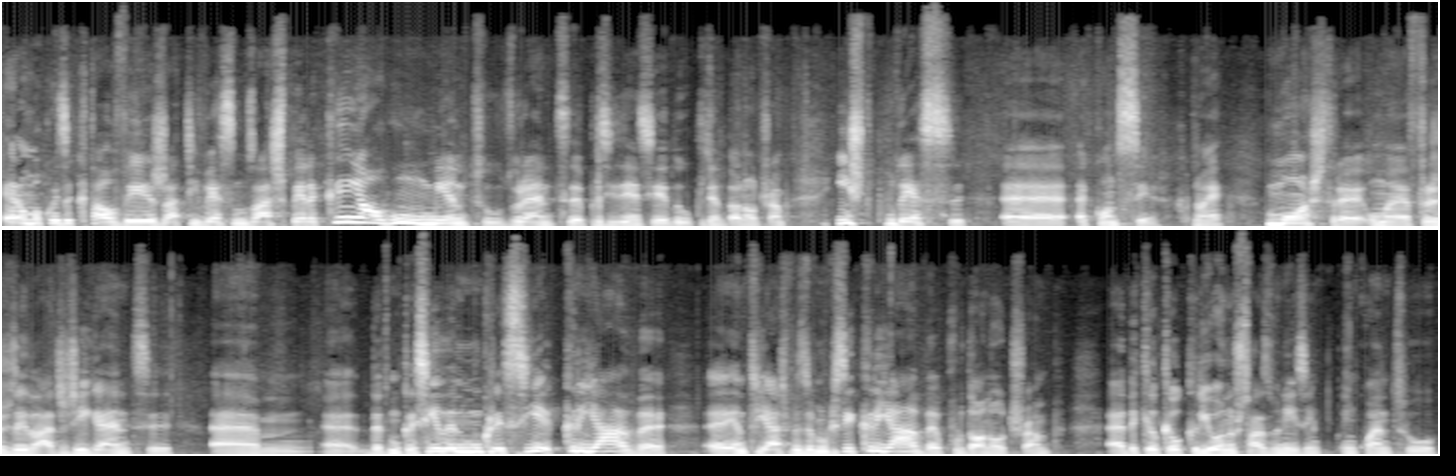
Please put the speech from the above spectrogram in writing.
era uma coisa que talvez já tivéssemos à espera que em algum momento durante a presidência do presidente Donald Trump isto pudesse acontecer, não é? Mostra uma fragilidade gigante da democracia, da democracia criada, entre aspas, a democracia criada por Donald Trump, daquilo que ele criou nos Estados Unidos enquanto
